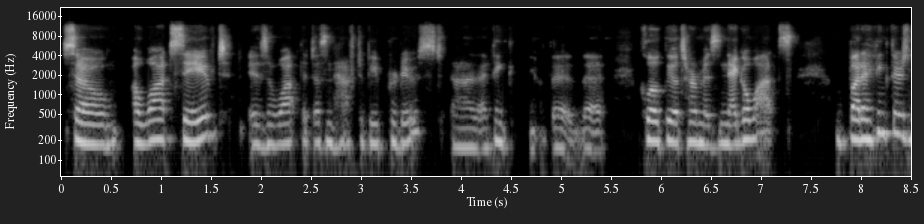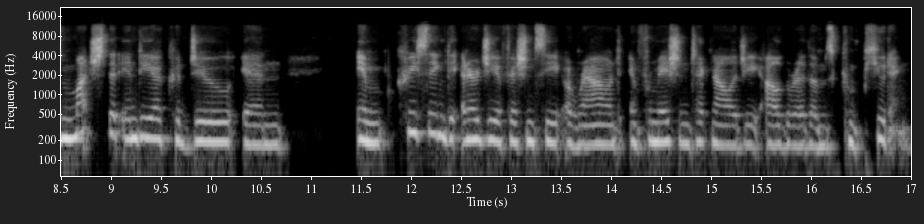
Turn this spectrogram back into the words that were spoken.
So a watt saved is a watt that doesn't have to be produced. Uh, I think you know, the, the colloquial term is negawatts, but I think there's much that India could do in increasing the energy efficiency around information technology, algorithms, computing.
